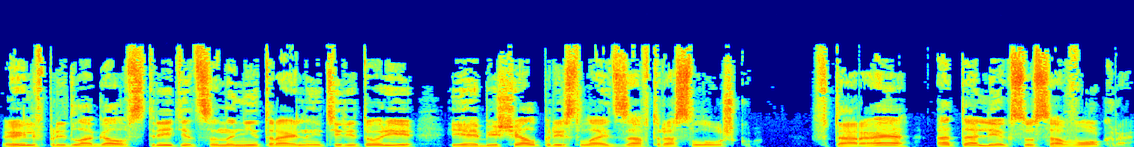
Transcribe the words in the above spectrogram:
Эльф предлагал встретиться на нейтральной территории и обещал прислать завтра служку. Вторая — от Алексуса Вокра.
